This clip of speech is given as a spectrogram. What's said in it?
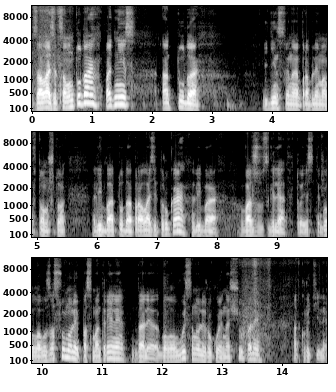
Залазится он туда, под низ. Оттуда единственная проблема в том, что либо оттуда пролазит рука, либо ваш взгляд. То есть голову засунули, посмотрели, далее голову высунули, рукой нащупали, открутили.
